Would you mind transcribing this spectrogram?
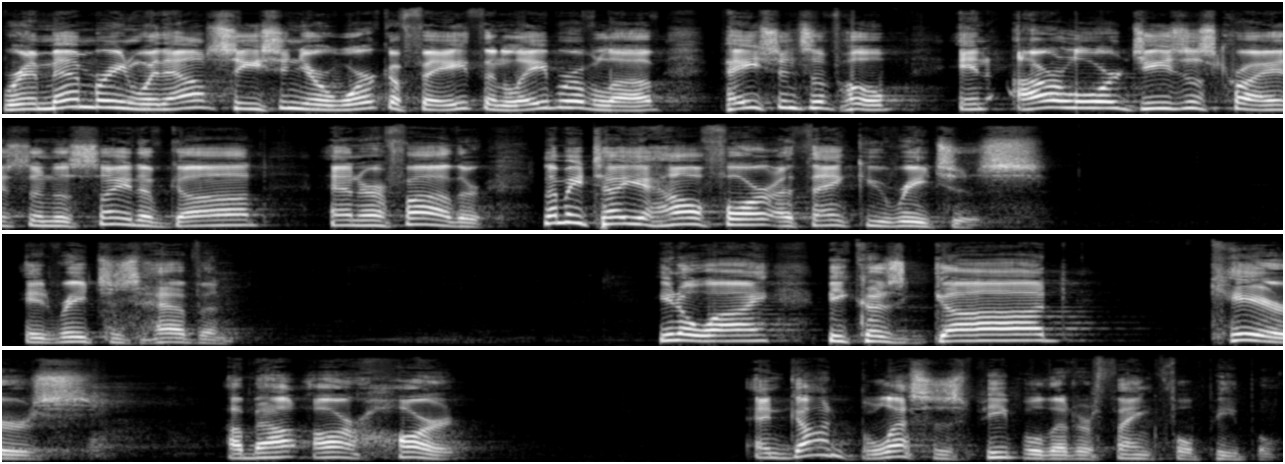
remembering without ceasing your work of faith and labor of love, patience of hope in our Lord Jesus Christ in the sight of God and our Father. Let me tell you how far a thank you reaches it reaches heaven. You know why? Because God cares about our heart. And God blesses people that are thankful people.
